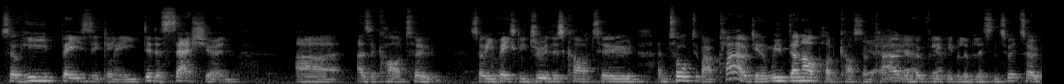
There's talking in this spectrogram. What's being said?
So he basically did a session uh, as a cartoon. So he basically drew this cartoon and talked about cloud. You know, we've done our podcast on Yeah, cloud, and hopefully yeah. people have listened to it. So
